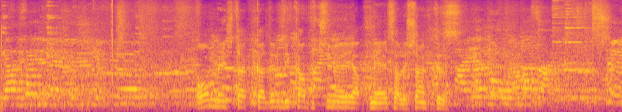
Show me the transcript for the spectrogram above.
Biraz daha yüksek yapıyor. 15 dakikadır bir cappuccino yapmaya çalışan kız. Şey.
